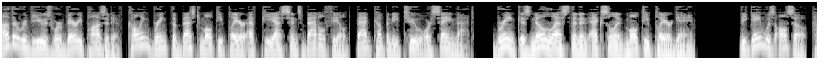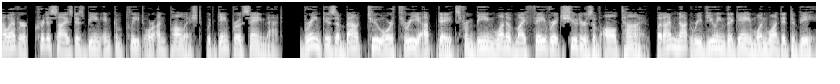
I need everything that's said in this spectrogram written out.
Other reviews were very positive, calling Brink the best multiplayer FPS since Battlefield, Bad Company 2 or saying that, "...Brink is no less than an excellent multiplayer game." The game was also, however, criticized as being incomplete or unpolished, with GamePro saying that, "...Brink is about two or three updates from being one of my favorite shooters of all time, but I'm not reviewing the game one want it to be.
